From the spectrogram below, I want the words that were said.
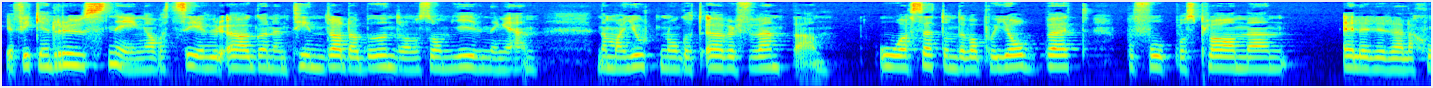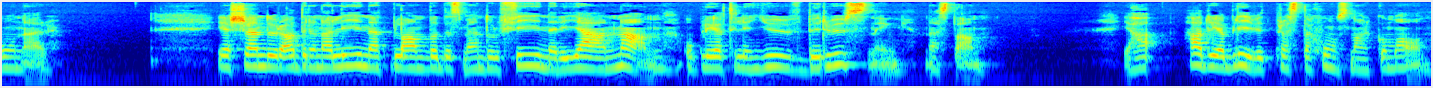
Jag fick en rusning av att se hur ögonen tindrade av beundran hos omgivningen när man gjort något över förväntan. Oavsett om det var på jobbet, på fotbollsplanen eller i relationer. Jag kände hur adrenalinet blandades med endorfiner i hjärnan och blev till en ljuv berusning, nästan. Jag hade jag blivit prestationsnarkoman.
